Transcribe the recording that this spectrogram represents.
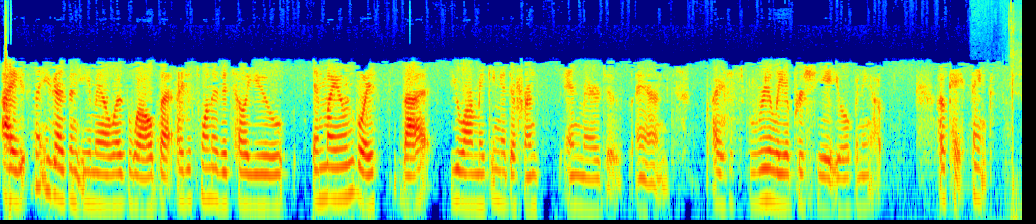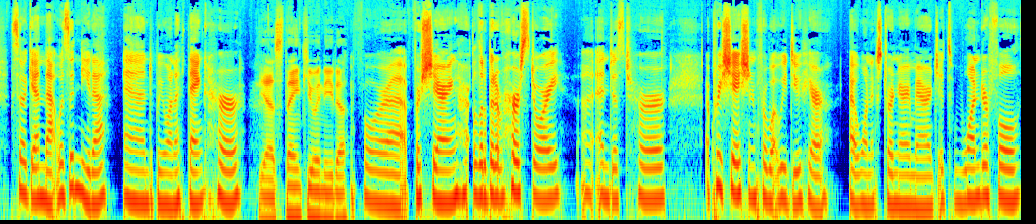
I sent you guys an email as well, but I just wanted to tell you in my own voice that you are making a difference in marriages, and I just really appreciate you opening up. Okay, thanks. So again, that was Anita, and we want to thank her Yes, thank you Anita. for uh, for sharing her, a little bit of her story uh, and just her appreciation for what we do here at One Extraordinary Marriage. It's wonderful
